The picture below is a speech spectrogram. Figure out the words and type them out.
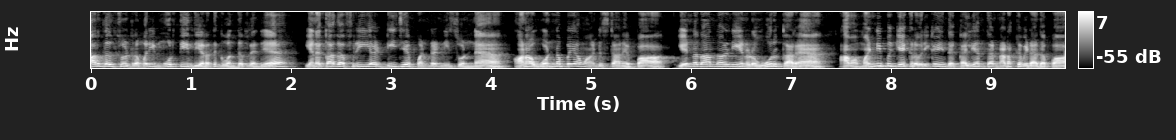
ஆறுதல் சொல்ற மாதிரி மூர்த்தி இந்த இடத்துக்கு வந்துடுறாரு. எனக்காக ஃப்ரீயா டிஜே பண்றேன்னு நீ சொன்ன. ஆனா உன்னை போய் அவன் அடிச்சிட்டானேப்பா. என்னதான் இருந்தாலும் நீ என்னோட ஊருக்காரன். அவன் மன்னிப்பு கேட்கற வரைக்கும் இந்த கல்யாணத்தை நடக்க விடாதப்பா.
